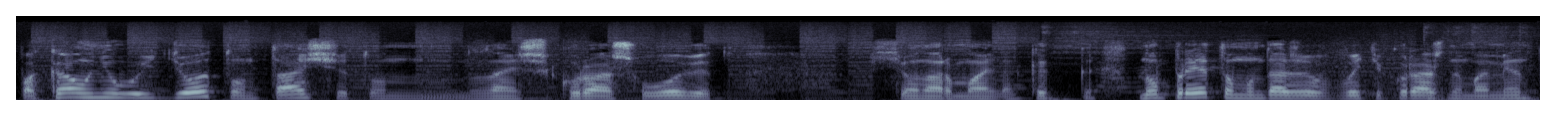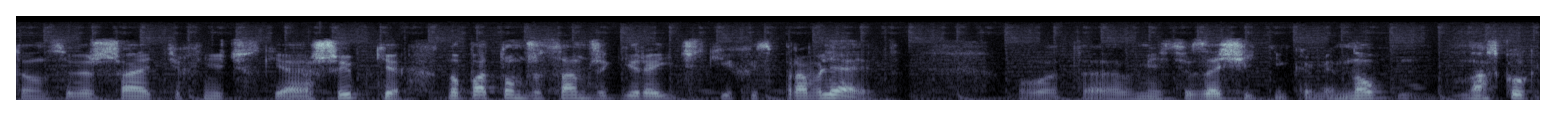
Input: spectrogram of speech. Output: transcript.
Пока у него идет, он тащит, он, знаешь, кураж ловит, все нормально. Как... Но при этом он даже в эти куражные моменты он совершает технические ошибки, но потом же сам же героически их исправляет. Вот, э, вместе с защитниками. Но насколько...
